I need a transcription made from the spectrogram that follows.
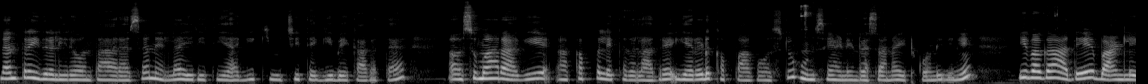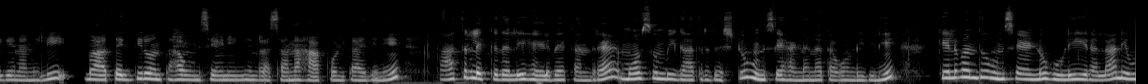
ನಂತರ ಇದರಲ್ಲಿರುವಂತಹ ರಸನೆಲ್ಲ ಈ ರೀತಿಯಾಗಿ ಕಿವುಚಿ ತೆಗಿಬೇಕಾಗತ್ತೆ. ಸುಮಾರಾಗಿ ಕಪ್ ಲೆಕ್ಕದಲ್ಲಾದರೆ ಎರಡು ಕಪ್ ಆಗುವಷ್ಟು ಹುಣಸೆ ಹಣ್ಣಿನ ರಸನ ಇಟ್ಕೊಂಡಿದ್ದೀನಿ. ಇವಾಗ ಅದೇ ಬಾಣಲೆಗೆ ನಾನಿಲ್ಲಿ ತೆಗೆದಿರುವಂತಹ ಹುಣಸೆ ಹಣ್ಣಿನ ರಸನ ಹಾಕ್ಕೊಳ್ತಾ ಇದ್ದೀನಿ. ಪಾತ್ರ ಲೆಕ್ಕದಲ್ಲಿ ಹೇಳಬೇಕಂದ್ರೆ ಮೋಸಂಬಿ ಗಾತ್ರದಷ್ಟು ಹುಣಸೆ ಹಣ್ಣನ್ನು ತಗೊಂಡಿದ್ದೀನಿ. ಕೆಲವೊಂದು ಹುಣಸೆ ಹಣ್ಣು ಹುಳಿ ಇರಲ್ಲ, ನೀವು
